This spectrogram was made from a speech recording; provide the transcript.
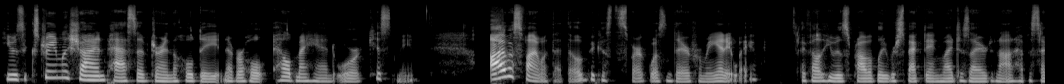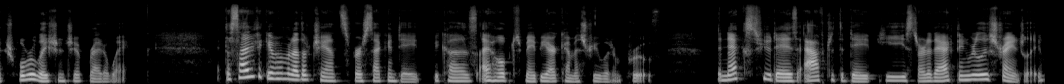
He was extremely shy and passive during the whole date, never hol- held my hand or kissed me. I was fine with that though, because the spark wasn't there for me anyway. I felt he was probably respecting my desire to not have a sexual relationship right away. I decided to give him another chance for a second date because I hoped maybe our chemistry would improve. The next few days after the date, he started acting really strangely.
